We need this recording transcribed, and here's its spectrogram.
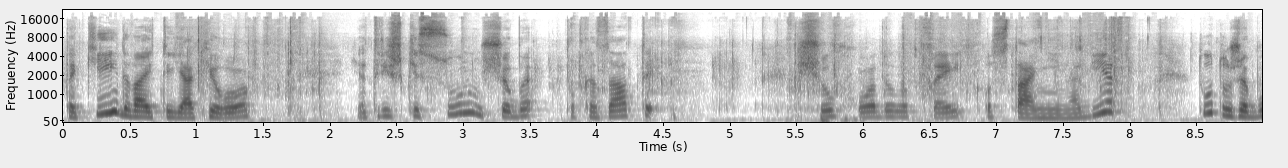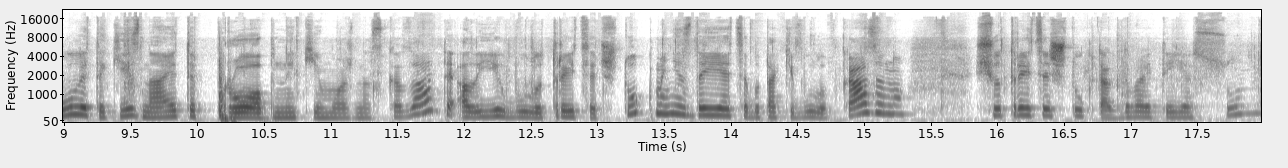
такий. Давайте як його. Я трішки суну, щоб показати, що входило в цей останній набір. Тут уже були такі, знаєте, пробники, можна сказати, але їх було 30 штук, мені здається, бо так і було вказано, що 30 штук. Так, давайте я суну.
